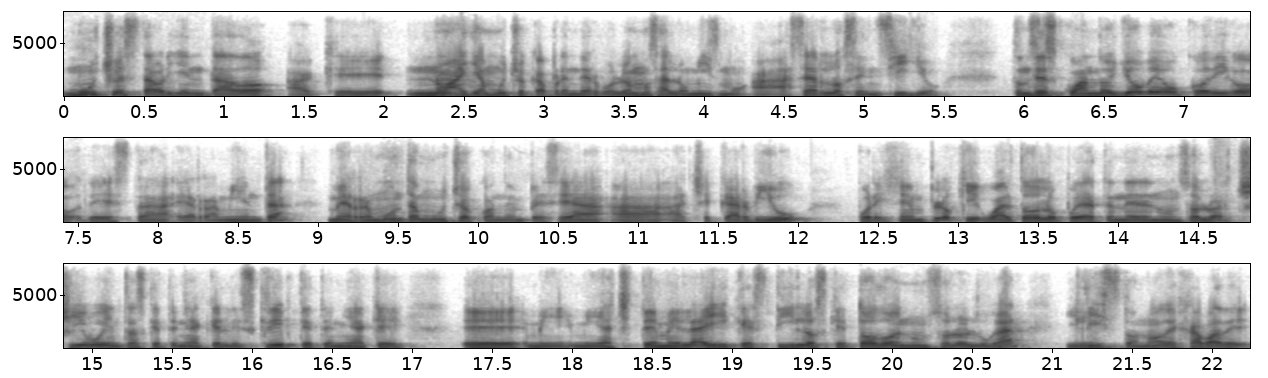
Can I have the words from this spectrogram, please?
mucho está orientado a que no haya mucho que aprender. Volvemos a lo mismo, a hacerlo sencillo. Entonces, cuando yo veo código de esta herramienta, me remonta mucho cuando empecé a, checar Vue, por ejemplo, que igual todo lo podía tener en un solo archivo y entonces que tenía que el script, que tenía que eh, mi, mi, HTML ahí, que estilos, que todo en un solo lugar y listo, ¿no? Dejaba de,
